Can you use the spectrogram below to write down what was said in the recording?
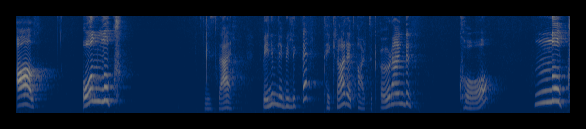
Al. Onluk. Güzel. Benimle birlikte tekrar et artık. Öğrendin. Ko. Nuk.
